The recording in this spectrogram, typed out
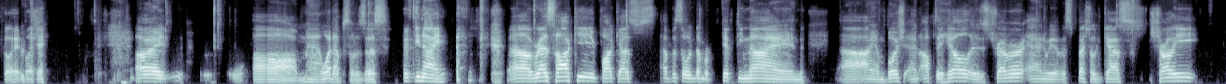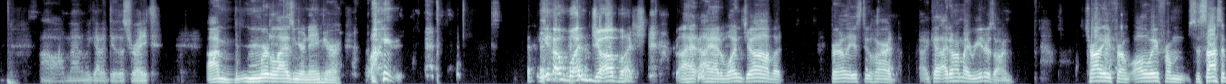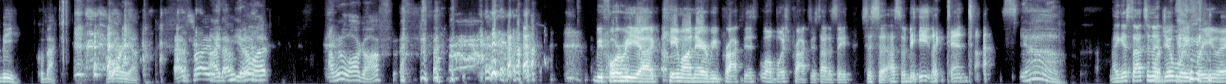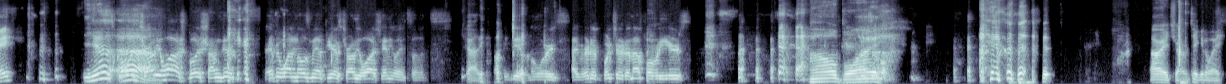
Go ahead, Bush. Okay. All right. Oh man, what episode is this? 59. Uh Res Hockey Podcast episode number 59. Uh, I am Bush, and up the hill is Trevor, and we have a special guest, Charlie. Oh man, we got to do this right. I'm myrtleizing your name here. You have one job, Bush. I had I had one job, but apparently it's too hard. I got, I don't have my readers on. Charlie from all the way from Sasasabi, Quebec. How are you? That's right. I don't, I'm you know what? I'm gonna log off. Before we uh, came on there, we practiced. Well, Bush practiced how to say "sissa" has to be like ten times. yeah, I guess that's an What- Ojibwe for you, eh? yeah. Just call uh, Charlie Wash, Bush. I'm good. Everyone knows me up here as Charlie Wash anyway, so it's Charlie. no big deal. No worries. I've heard it butchered enough over the years. Oh boy. all right, Trevor, take it away.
